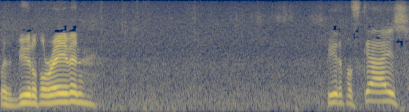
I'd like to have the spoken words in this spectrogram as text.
with beautiful raven. Beautiful skies.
